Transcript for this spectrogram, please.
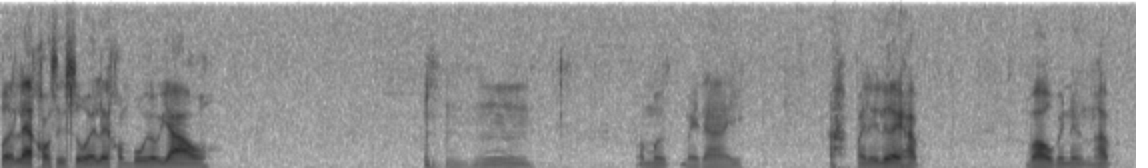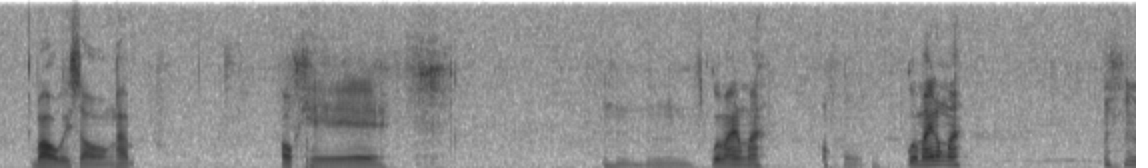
เปิดแรกขอสวยๆเลย คอมโบยาวๆอื้อหือปลาหมึกไม่ได้อีกอะ ไปเรื่อยๆครับเว้าไปหนึ่งครับเว้าไปสองครับ โอเคอื้อหือกล้วยไม้ลงมา โอ้โหกล้วยไม้ลงมาอื้อหื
